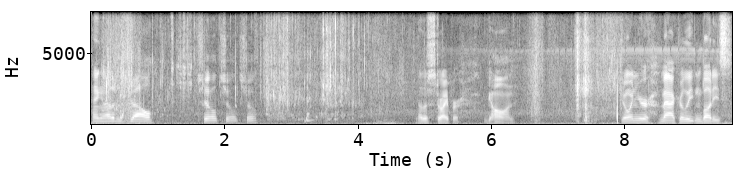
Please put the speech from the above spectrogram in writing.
hanging out of his jowl. Chill, chill, chill. Another striper. Gone. Join your mackerel eating buddies.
